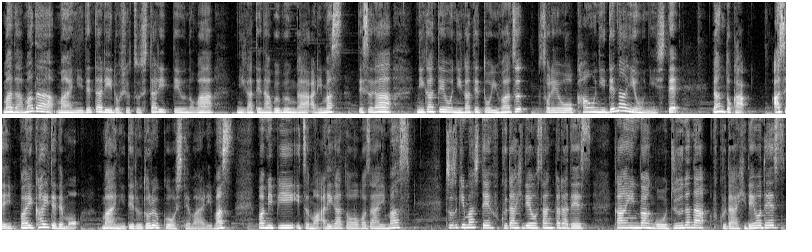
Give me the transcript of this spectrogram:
まだまだ前に出たり露出したりっていうのは苦手な部分があります。ですが苦手を苦手と言わずそれを顔に出ないようにしてなんとか汗いっぱいかいてでも前に出る努力をしてまいります。マミピーいつもありがとうございます。続きまして福田秀夫さんからです。会員番号17福田秀夫です。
